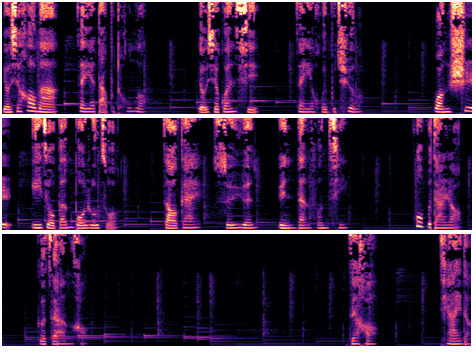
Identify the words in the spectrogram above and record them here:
有些号码再也打不通了，有些关系再也回不去了。往事依旧斑驳如昨，早该随缘云淡风轻。互不打扰，各自安好。最后，亲爱的，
